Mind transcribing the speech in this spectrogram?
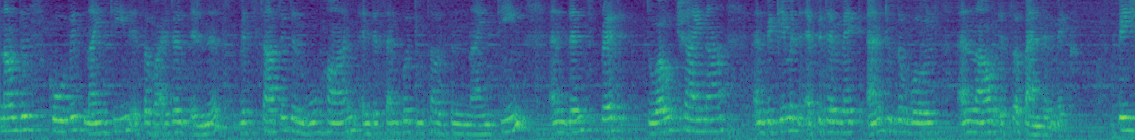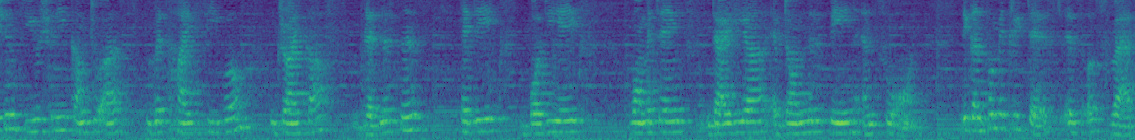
Now, this COVID 19 is a viral illness which started in Wuhan in December 2019 and then spread throughout China and became an epidemic and to the world, and now it's a pandemic. Patients usually come to us with high fever, dry cough, breathlessness, headaches, body aches, vomitings, diarrhea, abdominal pain, and so on. The confirmatory test is a swab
